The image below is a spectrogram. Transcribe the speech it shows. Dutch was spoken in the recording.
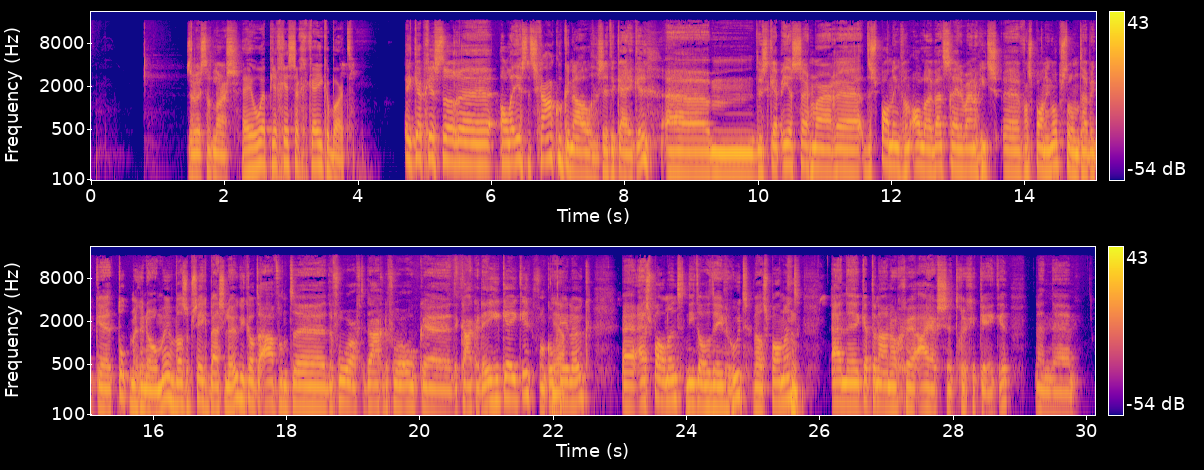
Zo is dat, Lars. Hey, hoe heb je gisteren gekeken, Bart? Ik heb gisteren eh, allereerst het schakelkanaal zitten kijken. Ehm, dus ik heb eerst zeg maar eh, de spanning van alle wedstrijden waar nog iets eh, van spanning op stond, heb ik tot me genomen. Was op zich best leuk. Ik had de avond ervoor of de dagen ervoor ook de KKD gekeken. Vond ik ook Ja. heel leuk. En spannend. Niet altijd even goed, wel spannend. En eh, ik heb daarna nog Ajax teruggekeken. En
